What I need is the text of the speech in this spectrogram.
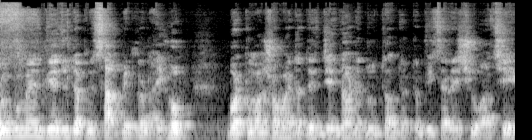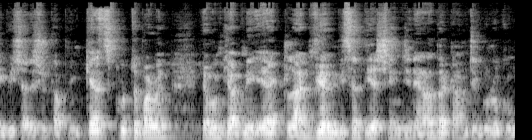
ডকুমেন্ট দিয়ে যদি আপনি সাবমিট করুন আই হোপ বর্তমান সময়টাতে যে ধরনের দুর্দান্ত একটা ভিসার ইস্যু আছে এই ভিসার ইস্যুটা আপনি ক্যাচ করতে পারবেন এবং কি আপনি এক লাটভিয়ান ভিসা দিয়ে সেনজিন অ্যানাদার কান্ট্রিগুলো খুব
